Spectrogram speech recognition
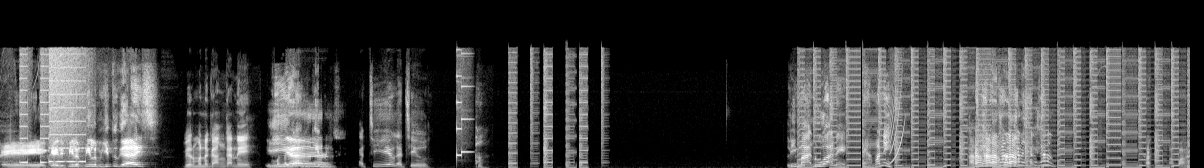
Eh kayak di film-film gitu guys. Biar menegangkan nih. Menegangkan. Iya. Kacil, kacil. Lima dua nih. Eh apa nih? Kanan, Eh, kanan, kanan. kanan, kanan, kanan. Apaan?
